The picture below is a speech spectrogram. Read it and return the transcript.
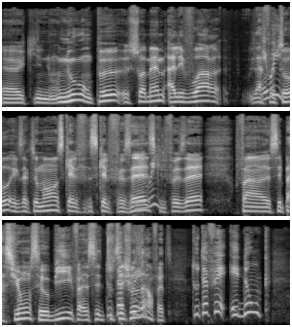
euh, qui, nous, on peut soi-même aller voir la Eh oui. photo, exactement ce qu'elle ce qu'elle faisait, Eh oui. ce qu'il faisait, enfin ses passions, ses hobbies, enfin c'est toutes ces choses-là en fait. Tout à fait. Et donc, euh,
